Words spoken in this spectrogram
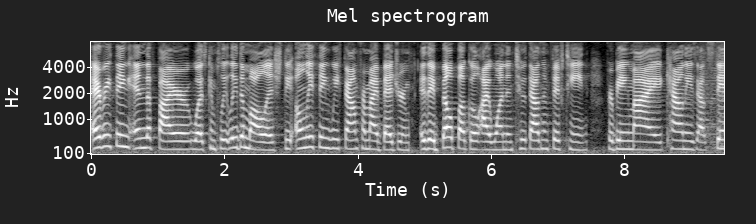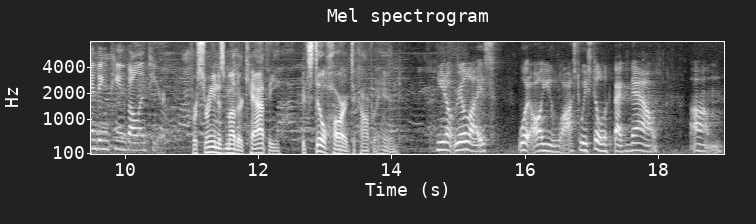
Everything in the fire was completely demolished. The only thing we found from my bedroom is a belt buckle I won in 2015 for being my county's outstanding teen volunteer. For Serena's mother, Kathy, it's still hard to comprehend. You don't realize what all you lost. We still look back now. Um,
